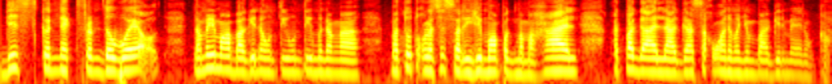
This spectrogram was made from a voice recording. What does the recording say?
Disconnect from the world. Na may mga bagay na unti-unti mo nang uh, matutuklas sa sarili mo ang pagmamahal at pag-aalaga sa kung ano man yung bagay na meron ka.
